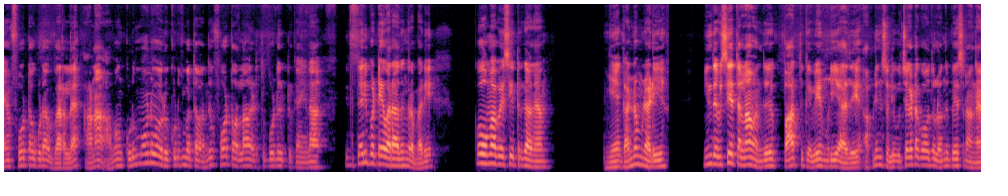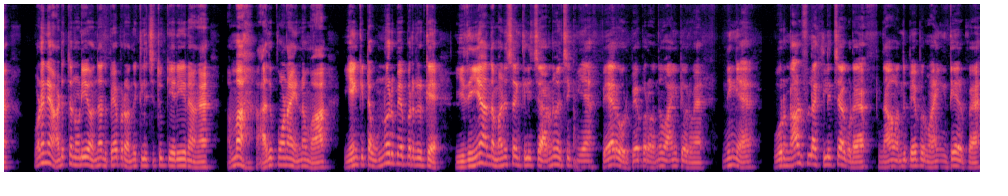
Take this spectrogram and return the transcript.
என் ஃபோட்டோ கூட வரல. ஆனால் அவன் குடும்பம்னு ஒரு குடும்பத்தை வந்து ஃபோட்டோலாம் எடுத்து போட்டுக்கிட்டு இருக்காங்களா? இது சரிப்பட்டே வராதுங்கிற மாதிரி கோவமாக பேசிகிட்டு இருக்காங்க. என் கண்ணு முன்னாடி இந்த விஷயத்தெல்லாம் வந்து பார்த்துக்கவே முடியாது அப்படின்னு சொல்லி உச்சக்கட்ட கோபத்தில் வந்து பேசுகிறாங்க உடனே அடுத்த நொடியே வந்து அந்த பேப்பரை வந்து கிழிச்சு தூக்கி எறிகிறாங்க அம்மா அது போனால் என்னம்மா? என்கிட்ட இன்னொரு பேப்பர் இருக்கு. இதையும் அந்த மனுஷன் கிழிச்சாருன்னு வச்சுக்கோங்க. வேற ஒரு பேப்பரை வந்து வாங்கிட்டு வருவேன். நீங்கள் ஒரு நாள் ஃபுல்லாக கிழிச்சா கூட நான் வந்து பேப்பர் வாங்கிக்கிட்டே இருப்பேன்.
